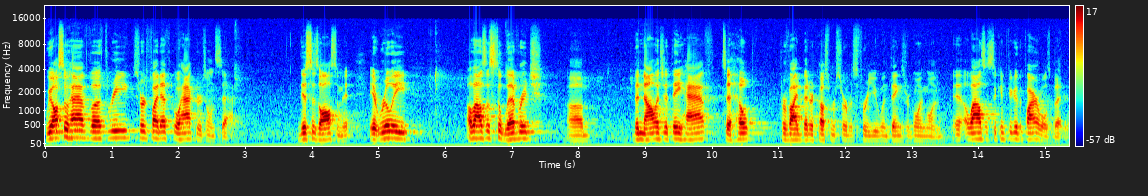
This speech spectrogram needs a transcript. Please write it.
We also have uh, three certified ethical hackers on staff. This is awesome. It, it really allows us to leverage um, the knowledge that they have to help provide better customer service for you when things are going on. It allows us to configure the firewalls better.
